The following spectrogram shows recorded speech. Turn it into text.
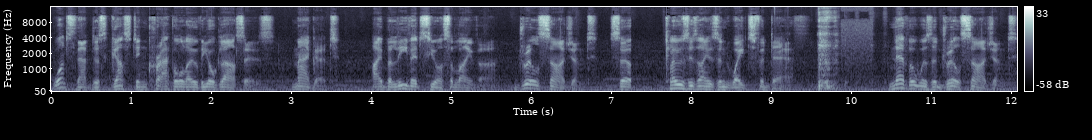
What's that disgusting crap all over your glasses? Maggot. I believe it's your saliva. Drill sergeant, sir. Closes eyes and waits for death. Never was a drill sergeant,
